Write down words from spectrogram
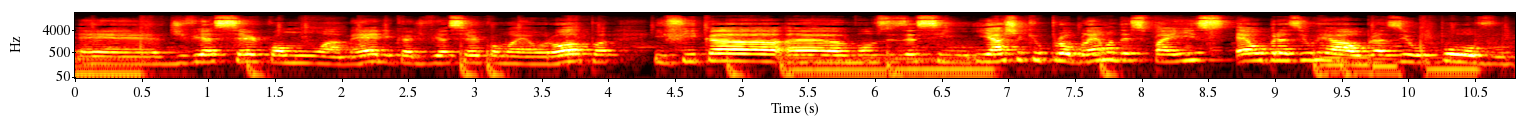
é, devia ser como a América, devia ser como a Europa, e fica, é, vamos dizer assim, e acha que o problema desse país é o Brasil real, o Brasil, o povo.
